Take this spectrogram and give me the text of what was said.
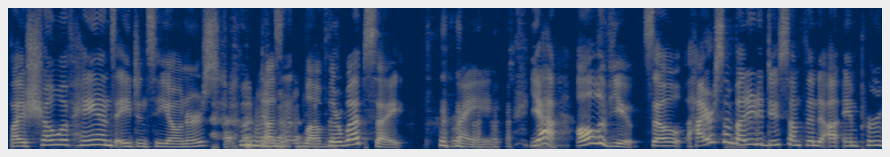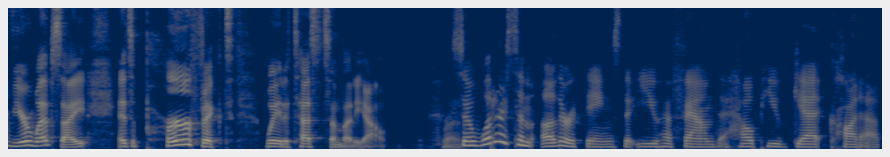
by a show of hands agency owners who doesn't love their website Right. yeah, all of you. So hire somebody to do something to uh, improve your website. It's a perfect way to test somebody out. Right. So, what are some other things that you have found that help you get caught up?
